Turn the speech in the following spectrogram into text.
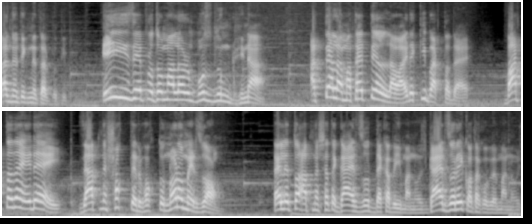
রাজনৈতিক নেতার প্রতি। এই যে প্রথম আলোর মজলুম ঘৃণা, আর তেলা মাথায় তেল দেওয়া, এটা কি বার্তা দেয়? বার্তা দেয় এটাই যে আপনি শক্তের ভক্ত, নরমের জম। তাইলে তো আপনার সাথে গায়ের জোর দেখাবেই মানুষ, গায়ের জোরেই কথা কবে মানুষ।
